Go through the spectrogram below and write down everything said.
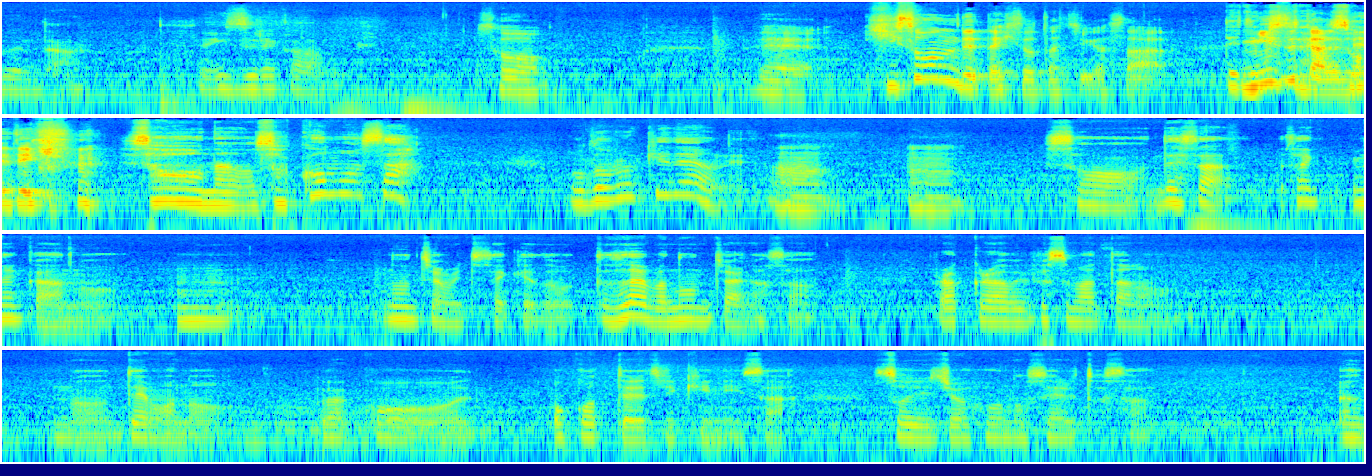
軍団、いずれかだもんね。そう。で潜んでた人たちがさ出てき自ら出てきた。そう。なの。そこもさ驚きだよね。うんうん。そう。でささなんかあのうんのんちゃんも言ってたけど例えばのんちゃんがさブラック・ラブ・イブスマターののデモのがこう起こってる時期にさそういう情報を載せるとさあの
